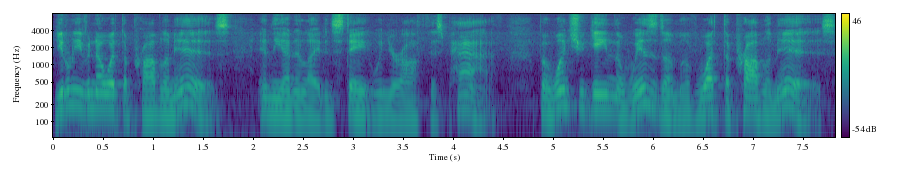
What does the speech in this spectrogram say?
You don't even know what the problem is in the unenlightened state when you're off this path. But once you gain the wisdom of what the problem is,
